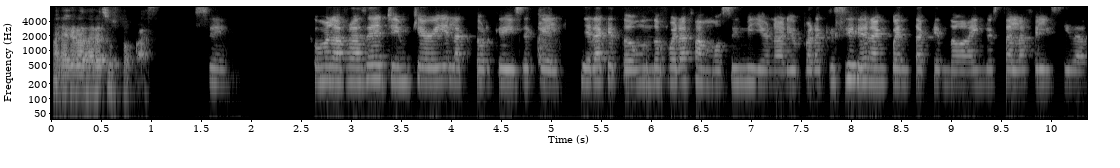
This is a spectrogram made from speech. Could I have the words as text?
para agradar a sus papás. Sí. Como la frase de Jim Carrey, el actor que dice que él quisiera que todo el mundo fuera famoso y millonario para que se dieran cuenta que no, ahí no está la felicidad.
